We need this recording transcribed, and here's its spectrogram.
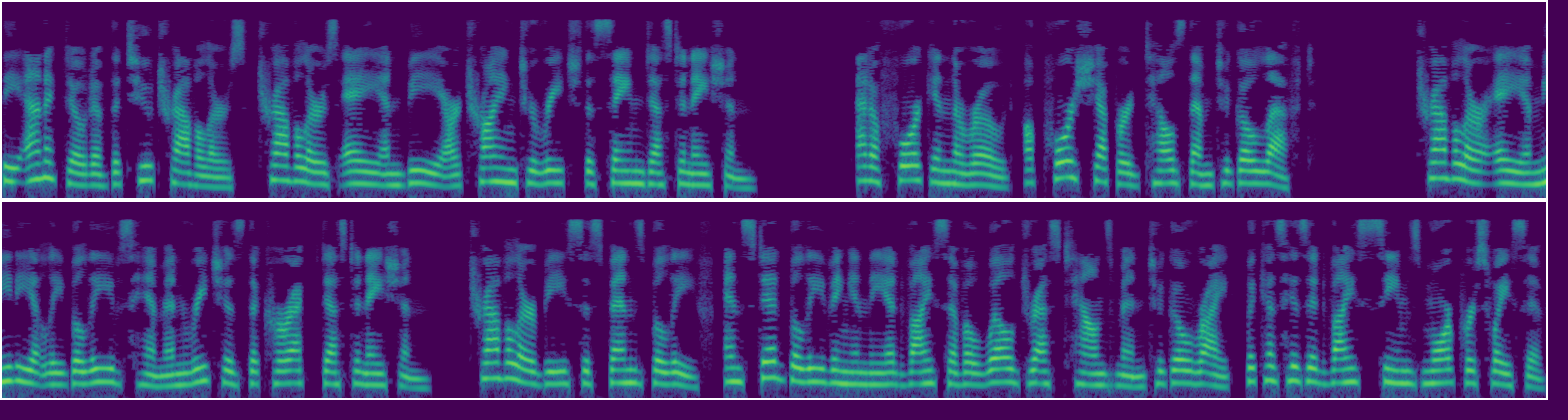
The anecdote of the two travelers, travelers A and B are trying to reach the same destination. At a fork in the road, a poor shepherd tells them to go left. Traveler A immediately believes him and reaches the correct destination. Traveler B suspends belief, instead believing in the advice of a well-dressed townsman to go right, because his advice seems more persuasive.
